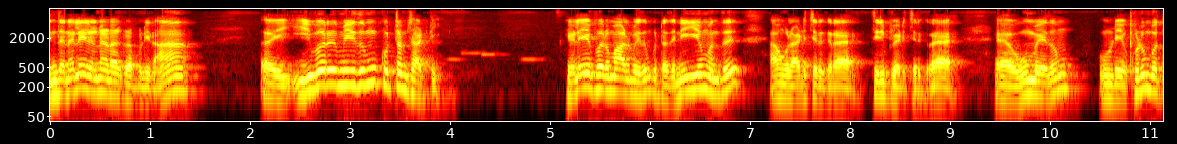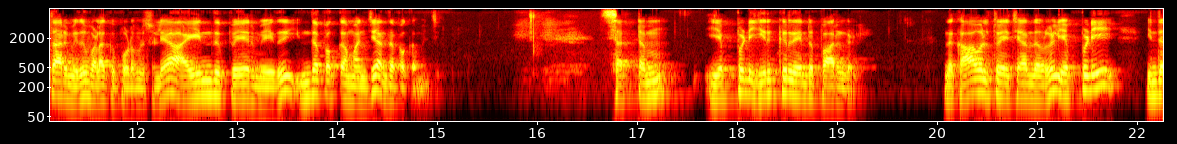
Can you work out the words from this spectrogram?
இந்த நிலையில் என்ன நடக்குது அப்படின்னா இவர் மீதும் குற்றம் சாட்டி இளைய பெருமாள் மீதும் குற்றம் நீயும் வந்து அவங்கள அடிச்சிருக்கிற திருப்பி அடிச்சிருக்கிற உன் மீதும் உன்னுடைய குடும்பத்தார் மீதும் வழக்கு போடும்னு சொல்லி ஐந்து பேர் மீது இந்த பக்கம் அஞ்சு அந்த பக்கம் அஞ்சு. சட்டம் எப்படி இருக்கிறது என்று பாருங்கள். இந்த காவல்துறையை சேர்ந்தவர்கள் எப்படி இந்த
